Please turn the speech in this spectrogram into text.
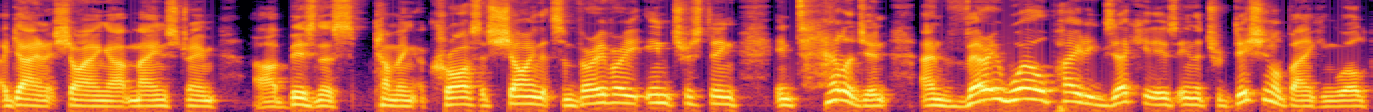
again, it's showing uh, mainstream uh, business coming across. It's showing that some very, very interesting, intelligent, and very well paid executives in the traditional banking world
